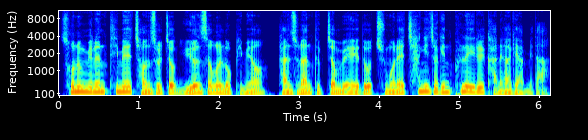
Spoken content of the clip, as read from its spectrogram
손흥민은 팀의 전술적 유연성을 높이며 단순한 득점 외에도 중원의 창의적인 플레이를 가능하게 합니다.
